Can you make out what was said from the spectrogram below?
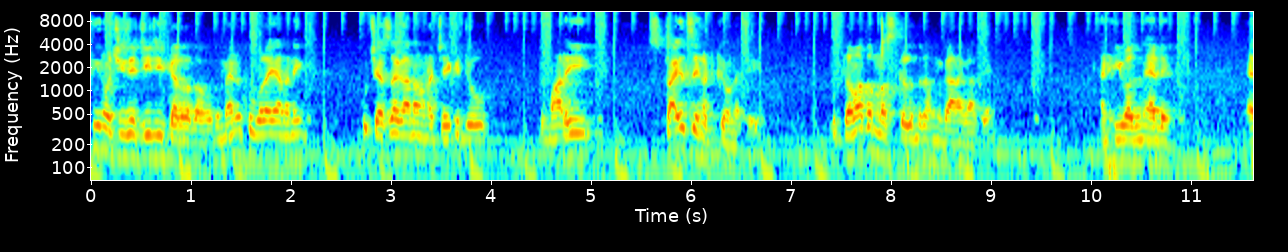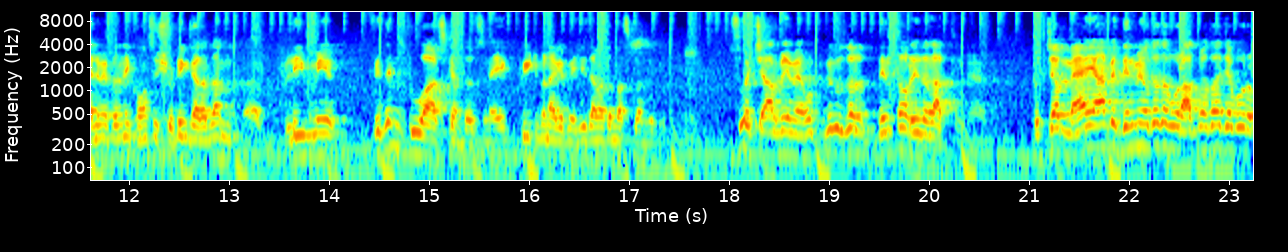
तीनों चीज़ें जी जी कर रहा था वो। तो मैंने उसको बोला यार हनी कुछ ऐसा गाना होना चाहिए कि जो तुम्हारी स्टाइल से हटके होना चाहिए। तो दमा दम मस्त कलंदर हम गाना गाते हैं। And he was in L L में पता नहीं कौन सी शूटिंग कर रहा था। Believe me within two hours के अंदर उसने एक पीट बना के भेजी, दमा दम मस्त कलंदर की। सुबह चार बजे मैं क्योंकि उधर दिन था और इधर रात थी। तो जब मैं यहाँ पे दिन में होता था, वो रात में होता था, जब वो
